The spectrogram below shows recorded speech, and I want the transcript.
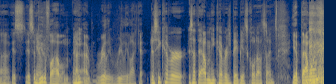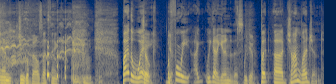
Uh, it's it's a Yeah. beautiful album. He- I, I really really like it. Does he cover? Is that the album he covers? "Baby, It's Cold Outside." Yep, that one and Jingle Bells, I think. By the way, Joke. before we I, we got to get into this, We do. But uh, John Legend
